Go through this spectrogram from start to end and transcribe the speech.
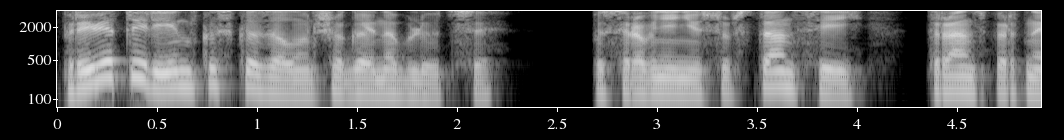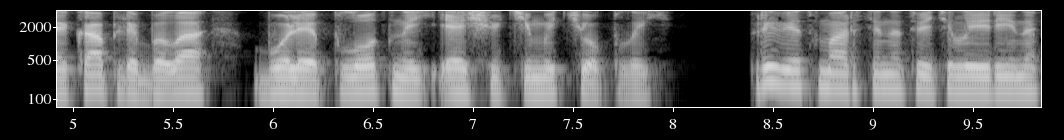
«Привет, Иринка», — сказал он, шагая на блюдце. По сравнению с субстанцией, транспортная капля была более плотной и ощутимо теплой. «Привет, Мартин», — ответила Ирина,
